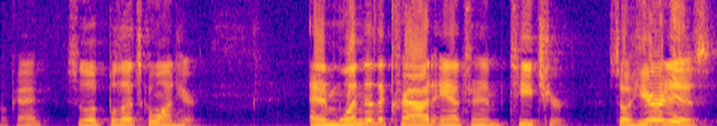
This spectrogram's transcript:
Okay? So but let's go on here. And one of the crowd answered him, Teacher. So here it is.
